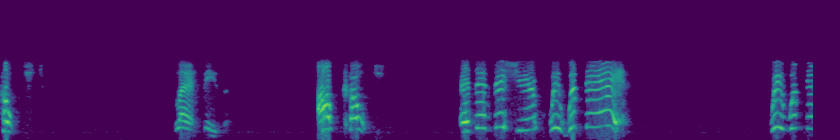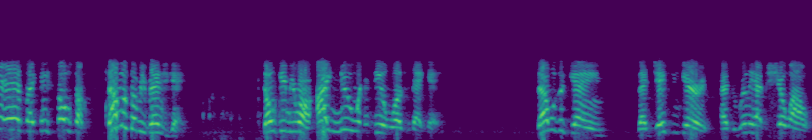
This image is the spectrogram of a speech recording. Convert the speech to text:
coached last season. Out coached. And then this year, we whipped their ass. We whipped their ass like they stole something. That was a revenge game. Don't get me wrong. I knew what the deal was in that game. That was a game that Jason Garrett had to really have to show out,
